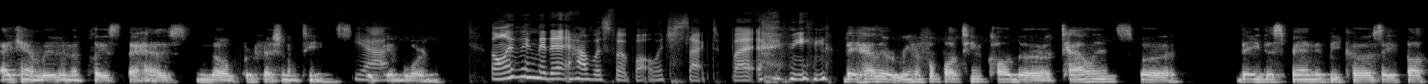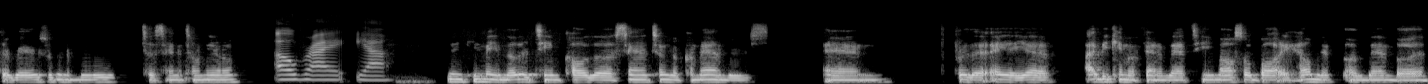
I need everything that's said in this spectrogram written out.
I can't live in a place that has no professional teams. Yeah. get. The only thing they didn't have was football, which sucked. But I mean, they had an arena football team called the Talons, but they disbanded because they thought the Raiders were going to move to San Antonio. Oh, right. Yeah. Then he made another team called the San Antonio Commanders. And for the AAF, I became a fan of that team. I also bought a helmet of them, but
